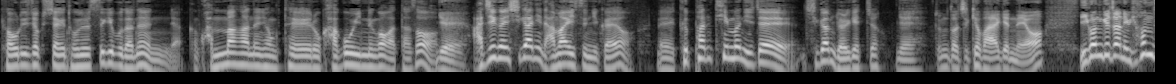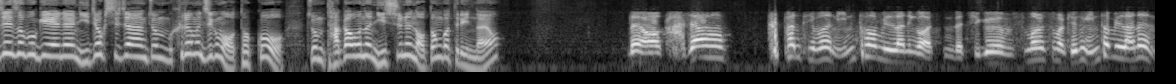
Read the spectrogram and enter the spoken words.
겨울 이적 시장에 돈을 쓰기보다는 약간 관망하는 형태로 가고 있는 것 같아서 예. 아직은 시간이 남아 있으니까요. 네, 급한 팀은 이제 지갑 열겠죠. 예, 좀 더 지켜봐야겠네요. 이건 기자님, 현지에서 보기에는 이적 시장 좀 흐름은 지금 어떻고 좀 다가오는 이슈는 어떤 것들이 있나요? 네, 어, 가장 급한 팀은 인터밀란인 것 같습니다. 지금 스멀스멀 계속 인터밀란은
